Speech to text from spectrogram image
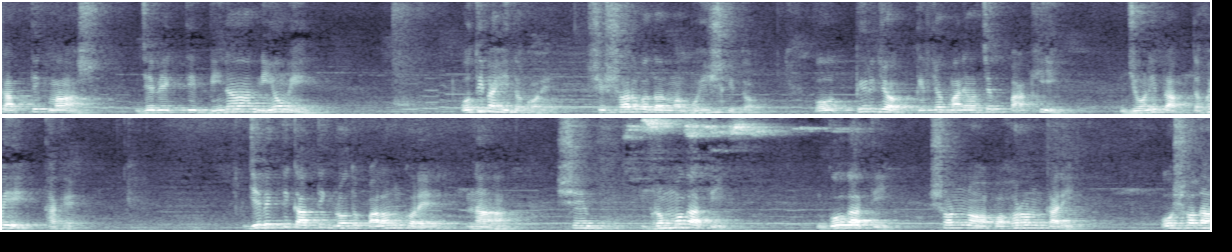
কার্তিক মাস, যে ব্যক্তি বিনা নিয়মে অতিবাহিত করে। সে সর্বধর্ম বহিষ্কৃত। ও তির্যক তির্যক মানে হচ্ছে পাখি, জনি প্রাপ্ত হয়ে থাকে। যে ব্যক্তি কার্তিক ব্রত পালন করে না, সে ব্রহ্মগাতি, গোগাতি, স্বর্ণ অপহরণকারী ও সদা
